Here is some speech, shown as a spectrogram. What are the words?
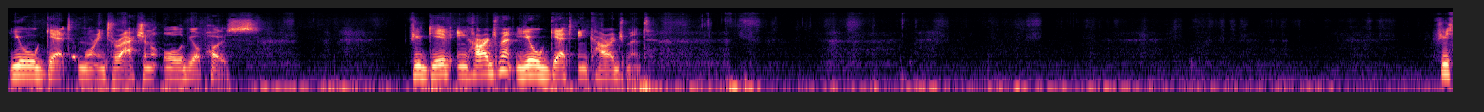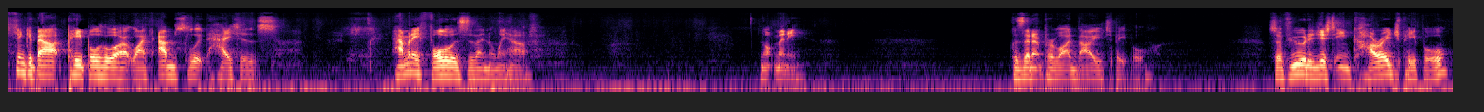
you will get more interaction on all of your posts. If you give encouragement, you'll get encouragement. If you think about people who are like absolute haters, how many followers do they normally have? Not many. Because they don't provide value to people. So if you were to just encourage people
